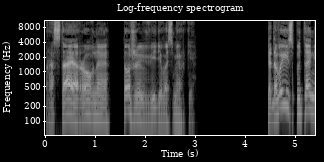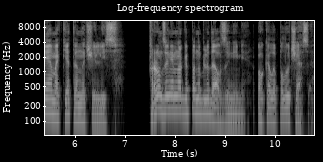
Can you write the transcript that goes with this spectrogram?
простая, ровная, тоже в виде восьмерки. Ходовые испытания макета начались. Фрунзе немного понаблюдал за ними, около получаса.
